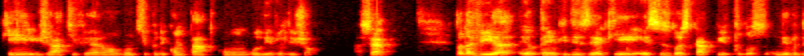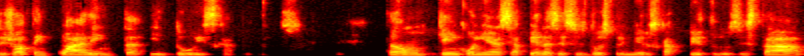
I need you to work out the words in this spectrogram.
que já tiveram algum tipo de contato com o livro de Jó, tá certo? Todavia, eu tenho que dizer que esses dois capítulos, o livro de Jó tem 42 capítulos. Então, quem conhece apenas esses dois primeiros capítulos está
